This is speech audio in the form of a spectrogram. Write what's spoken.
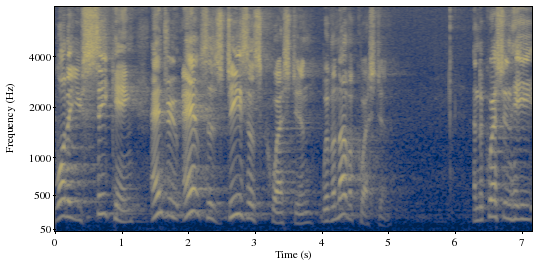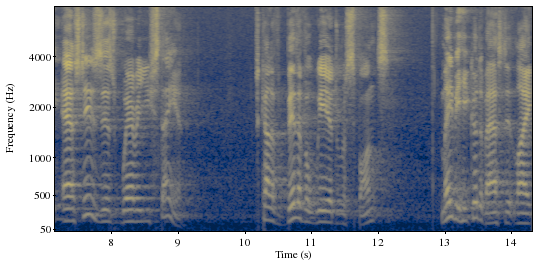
What are you seeking? Andrew answers Jesus' question with another question. And the question he asks Jesus is, Where are you staying? It's kind of a bit of a weird response. Maybe he could have asked it like,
